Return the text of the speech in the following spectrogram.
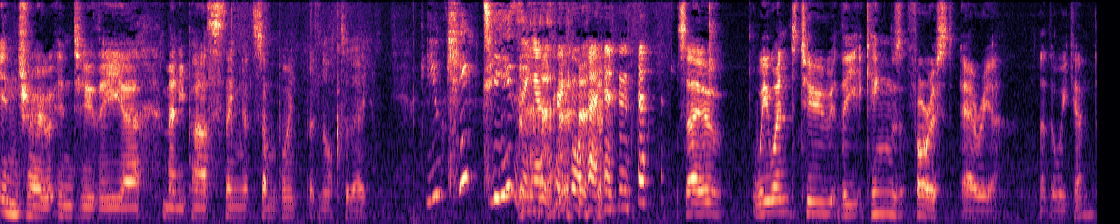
intro into the uh, many paths thing at some point, but not today. You keep teasing everyone. So we went to the King's Forest area at the weekend.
